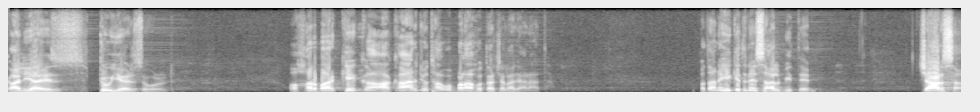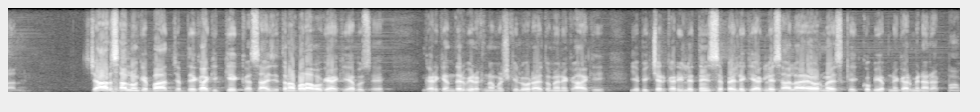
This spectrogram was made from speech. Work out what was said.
Kalia is two years old और हर बार केक का आकार जो था वो बड़ा होता चला जा रहा था। पता नहीं कितने साल बीते। चार साल। चार सालों के बाद जब देखा कि केक का साइज़ इतना बड़ा हो गया कि अब उसे घर के अंदर भी रखना मुश्किल हो रहा है तो मैंने कहा कि ये पिक्चर कर ही लेते हैं, इससे पहले कि अगले साल आए और मैं इस केक को भी अपने घर में ना रख पाऊँ।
